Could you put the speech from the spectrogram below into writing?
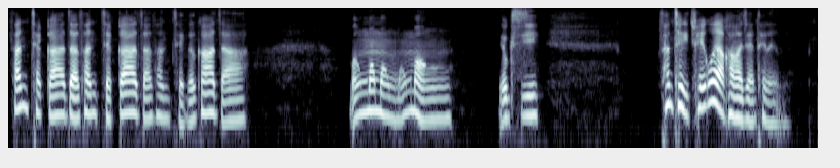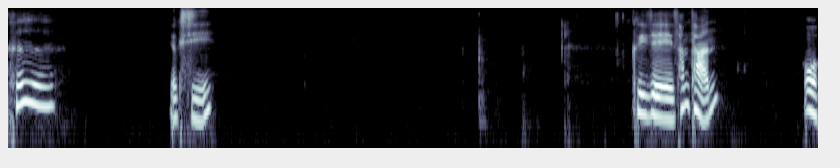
산책 가자, 산책 가자, 산책을 가자. 멍멍멍멍멍. 역시, 산책이 최고야, 강아지한테는. 크. 역시. 그 이제 3탄. 어,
